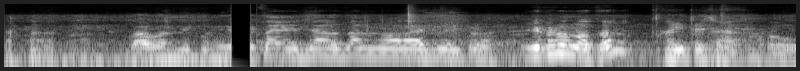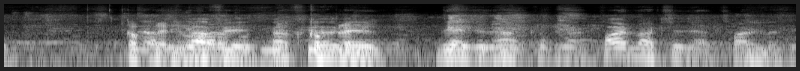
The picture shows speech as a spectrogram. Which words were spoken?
बाबांनी पण इकडं. इकडून होतं ना हा आहे. हो कपड्याने. काफे कपड्याने. वगैरे द्यायचे हा कपडा पाड नाटचं द्यायचं. पाडलं ते.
